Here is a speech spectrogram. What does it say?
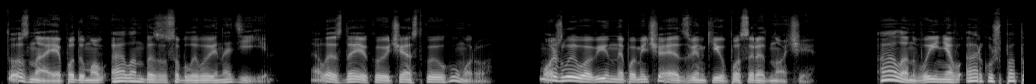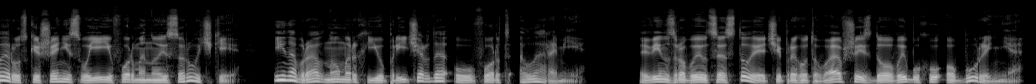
Хто знає, подумав Алан без особливої надії, але з деякою часткою гумору. Можливо, він не помічає дзвінків посеред ночі. Алан вийняв аркуш паперу з кишені своєї форменої сорочки і набрав номер Х'ю Прічарда у Форт Ларамі. Він зробив це стоячи, приготувавшись до вибуху обурення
